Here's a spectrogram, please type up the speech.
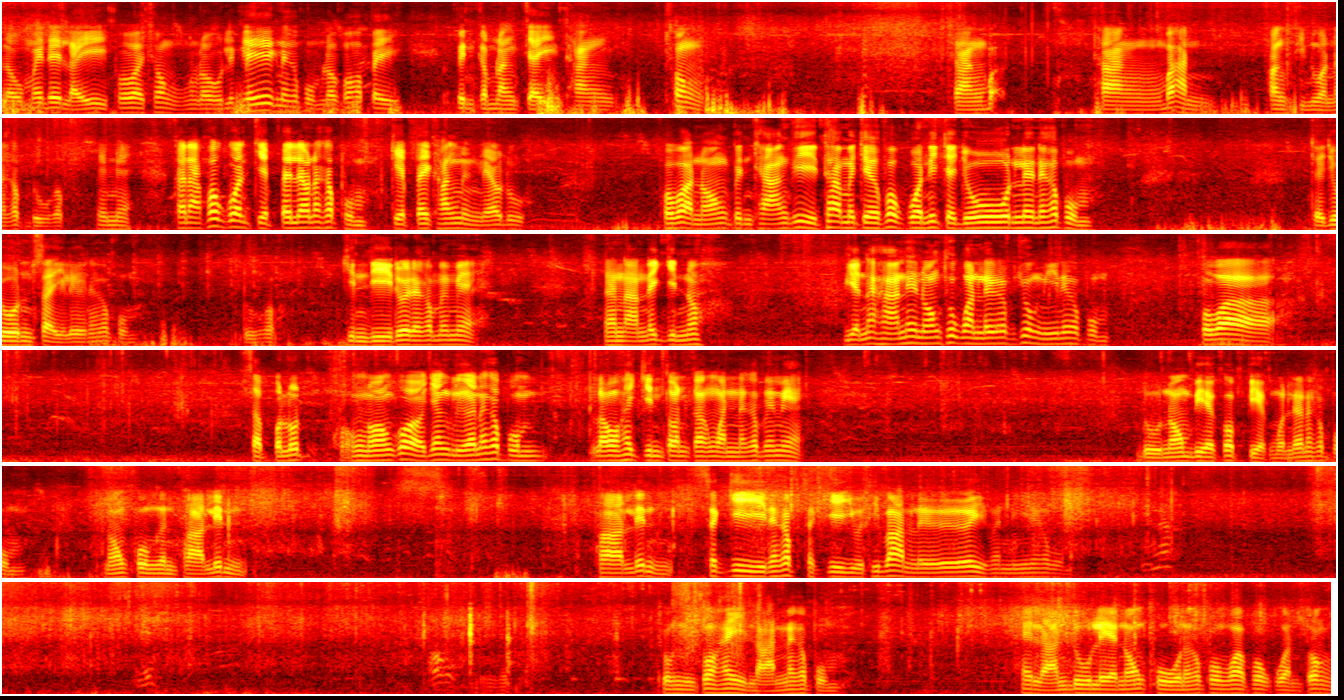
เราไม่ได้ไลฟ์เพราะว่าช่องของเราเล็ก ๆ นะครับ ผมเราก็ไปเป็นกำลังใจทางช่องทางทางบ้าน พังสีนวลนะครับดูครับแม่แม่ขณะพ่อควรเจ็บไปแล้วนะครับ ผมเก็บไปครั้งหนึ่งแล้วดู เพราะว่าน้องเป็นช้างที่ถ้าไม่เจอพ่อควรนี่จะโยนเลยนะครับ ผม จะโยนใส่เลยนะครับ ผม ดูครับ กินดีด้วยนะครับแม่แม่นานๆได้กินเนาะเปลี่ยนอาหารให้น้องทุกวันเลยครับช่วงนี้นะครับ ผม เพราะว่า สับปะรดของน้องก็ยังเหลือนะครับ ผมเราให้กินตอนกลางวันนะครับแม่แม่ ดูน้องเบียร์ก็เปียกหมดแล้วนะครับผม น้องโฟเงินพาเล่น พาเล่นสกีนะครับสกีอยู่ที่บ้านเลยวันนี้นะครับผมช่วงนี้ก็ให้หลานนะครับผม ให้หลานดูแลน้องภูนะครับเพราะว่าพ่อควรต้อง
